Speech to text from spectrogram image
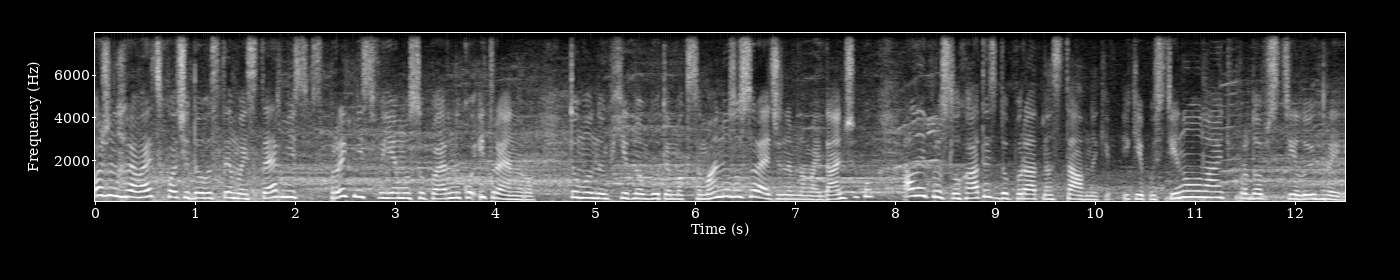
Кожен гравець хоче довести майстерність, спритність своєму супернику і тренеру. Тому необхідно бути максимально зосередженим на майданчику, але й прислухатись до порад наставників, які постійно лунають впродовж цілої гри.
